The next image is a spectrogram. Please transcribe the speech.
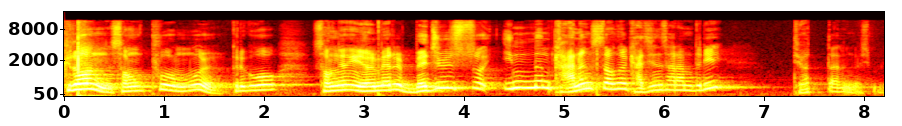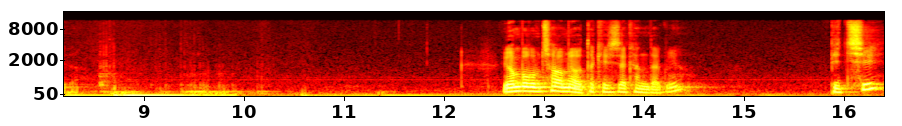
그런 성품을 그리고 성령의 열매를 맺을 수 있는 가능성을 가진 사람들이 되었다는 것입니다. 요한복음 처음에 어떻게 시작한다고요? 빛이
